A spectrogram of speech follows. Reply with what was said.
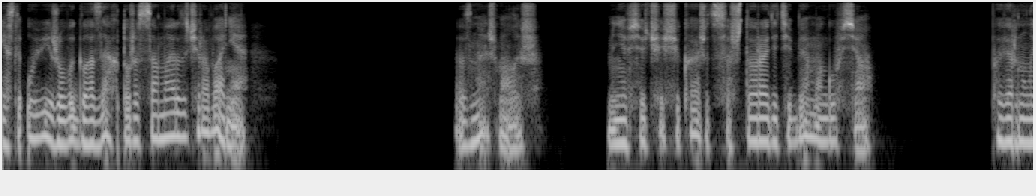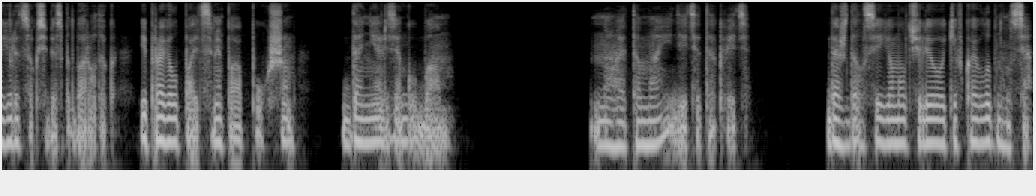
если увижу в их глазах то же самое разочарование — знаешь, малыш, мне все чаще кажется, что ради тебя могу все. Повернул ее лицо к себе с подбородок и провел пальцами по опухшим, да нельзя губам. Но это мои дети, так ведь? Дождался ее молчаливого кивка и улыбнулся.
